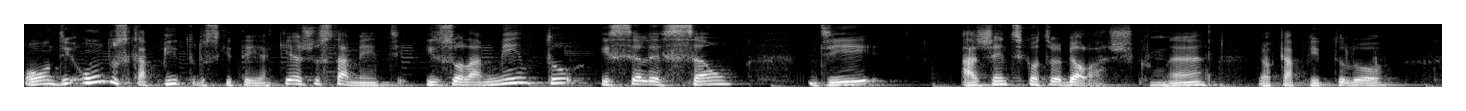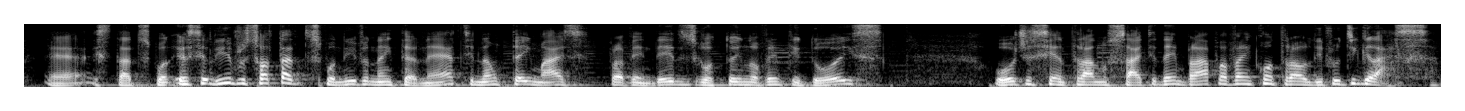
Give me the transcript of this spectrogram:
onde um dos capítulos que tem aqui é justamente isolamento e seleção de agentes de controle biológico, né? É o capítulo é, está disponível. Esse livro só está disponível na internet, não tem mais para vender, ele esgotou em 92. Hoje, se entrar no site da Embrapa, vai encontrar o livro de graça.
